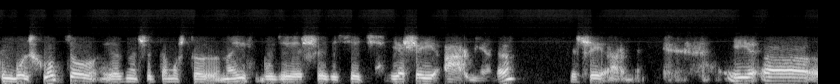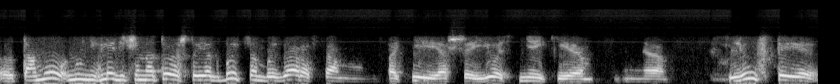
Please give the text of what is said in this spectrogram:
тым больш хлопцаў значит таму что на іх будзе яшчэ вісець яшчэ і армія да? Яшчэ і армія. І э, таму ну не гледзячы на тое што як быццам бы зараз там такія яшчэ ёсць нейкія э, люфты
